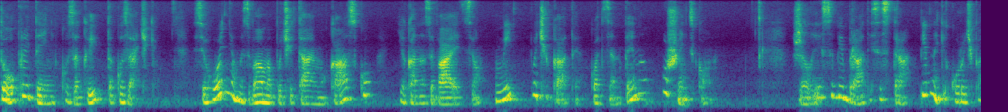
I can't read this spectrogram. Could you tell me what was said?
Добрий день, козаки та козачки. Сьогодні ми з вами почитаємо казку, яка називається Умій почекати Костянтина Ушинського. Жили собі брат і сестра, півник і курочка.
